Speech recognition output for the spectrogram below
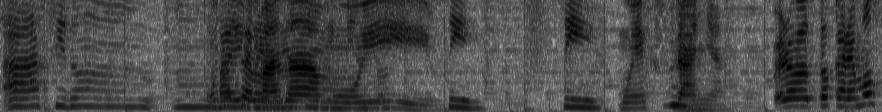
ha sido un, un Una semana muy- Sí, sí. muy extraña. Pero tocaremos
